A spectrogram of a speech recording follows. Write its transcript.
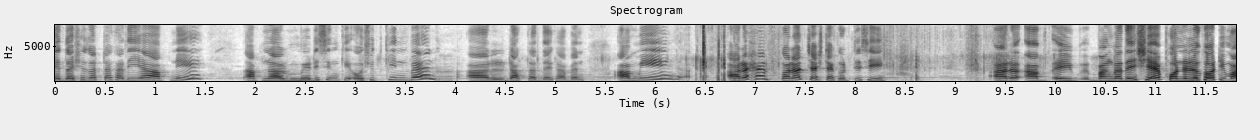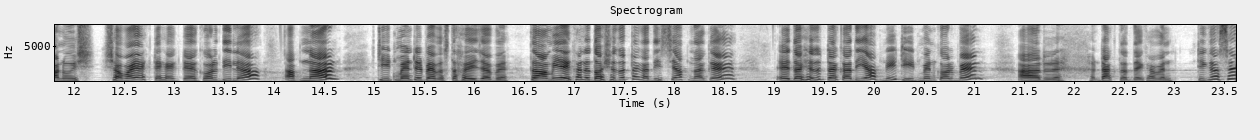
এই দশ হাজার টাকা দিয়ে আপনি আপনার মেডিসিন কি, ওষুধ কিনবেন আর ডাক্তার দেখাবেন। আমি আরও হেল্প করার চেষ্টা করতেছি। আর এই বাংলাদেশে পনেরো কোটি মানুষ, সবাই এক টাকা এক টাকা করে দিলেও আপনার ট্রিটমেন্টের ব্যবস্থা হয়ে যাবে। তো আমি এখানে দশ হাজার টাকা দিচ্ছি আপনাকে। এই দশ হাজার টাকা দিয়ে আপনি ট্রিটমেন্ট করবেন আর ডাক্তার দেখাবেন। ঠিক আছে?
